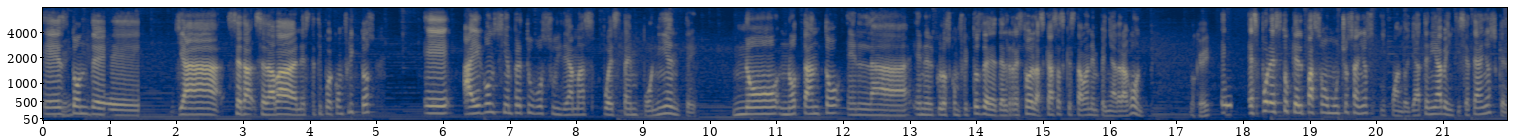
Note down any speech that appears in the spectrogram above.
es donde ya se, da- se daba en este tipo de conflictos. Eh, Aegon siempre tuvo su idea más puesta en poniente no, no tanto en, la, en el- los conflictos de- del resto de las casas que estaban en Peñadragón. Ok. Es por esto que él pasó muchos años y cuando ya tenía 27 años, que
